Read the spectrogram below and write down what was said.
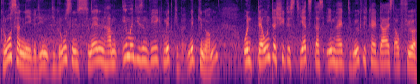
Großanleger, die, die großen Institutionellen haben immer diesen Weg mitge mitgenommen. Und der Unterschied ist jetzt, dass eben halt die Möglichkeit da ist, auch für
